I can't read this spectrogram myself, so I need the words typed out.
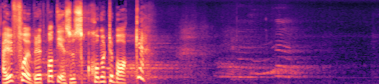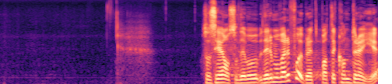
Er vi forberedt på at Jesus kommer tilbake? Så sier han også at dere må være forberedt på at det kan drøye.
